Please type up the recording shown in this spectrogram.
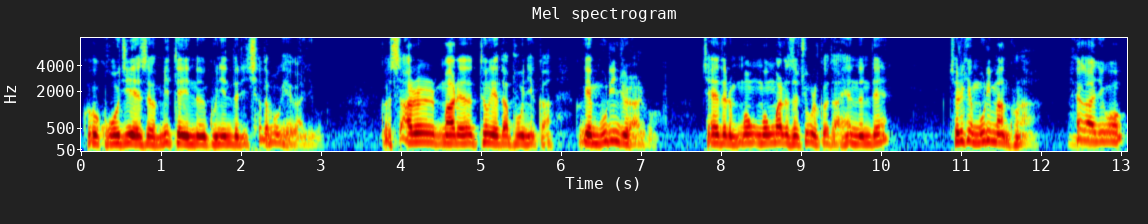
그 고지에서 밑에 있는 군인들이 쳐다보게 해 가지고 그 쌀을 말에 등에다 부으니까 그게 물인 줄 알고 쟤네들은 목, 목마르서 죽을 거다 했는데 저렇게 물이 많구나 해가지고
